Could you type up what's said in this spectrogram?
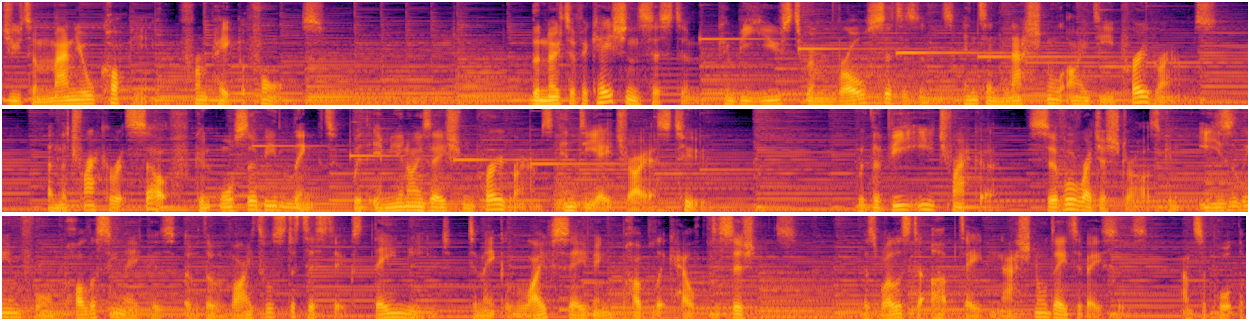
due to manual copying from paper forms. The notification system can be used to enroll citizens into national ID programs, and the tracker itself can also be linked with immunisation programs in DHIS2. With the VE tracker, civil registrars can easily inform policymakers of the vital statistics they need to make life-saving public health decisions, as well as to update national databases and support the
